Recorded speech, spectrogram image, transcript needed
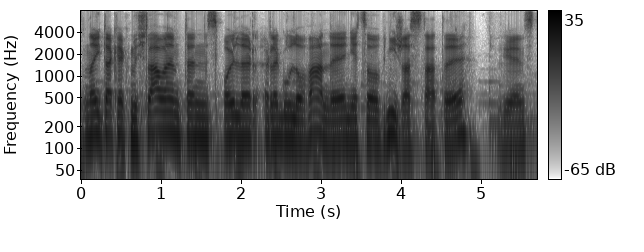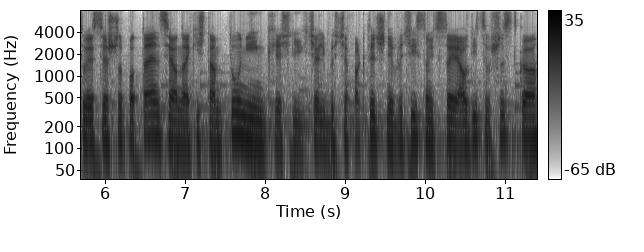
No i tak jak myślałem, ten spoiler regulowany nieco obniża staty, więc tu jest jeszcze potencjał na jakiś tam tuning. Jeśli chcielibyście faktycznie wycisnąć z tej audycji wszystko,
